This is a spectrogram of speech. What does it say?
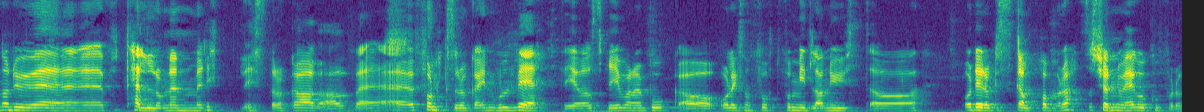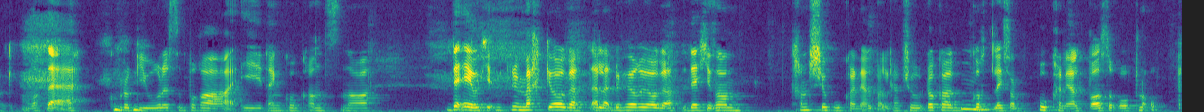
når du eh, forteller om den merittlista dere har av eh, folk som dere er involvert i å skrive den boka, og, og liksom fort formidle den ut, og, og det dere skal fram med, da, så skjønner jo jeg òg hvorfor dere på en måte hvorfor dere gjorde det så bra i den konkurransen. og det er jo ikke, Du merker jo også at, eller du hører jo òg at det er ikke sånn Kanskje hun kan hjelpe, eller kanskje hun Dere har gått liksom Hun kan hjelpe oss å åpne opp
